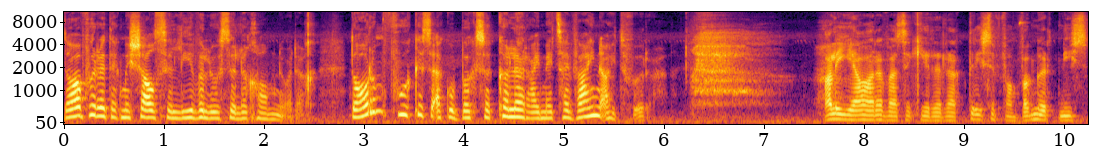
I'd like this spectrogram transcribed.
Daarvoor het ek Michelle se lewelose liggaam nodig. Daarom fokus ek op Bux se killery met sy wynuitvoere. Al die jare was ek hier 'n redaktrise van Wingerd nuus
